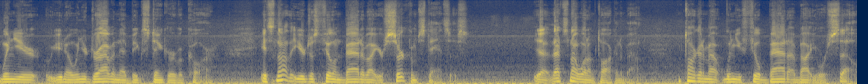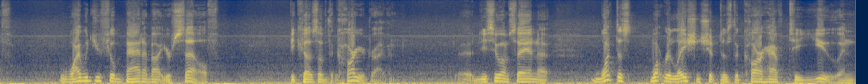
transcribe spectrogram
When you're, you know, when you're driving that big stinker of a car, it's not that you're just feeling bad about your circumstances. Yeah, that's not what I'm talking about. I'm talking about when you feel bad about yourself. Why would you feel bad about yourself because of the car you're driving? Uh, do you see what I'm saying? Uh, what does what relationship does the car have to you and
